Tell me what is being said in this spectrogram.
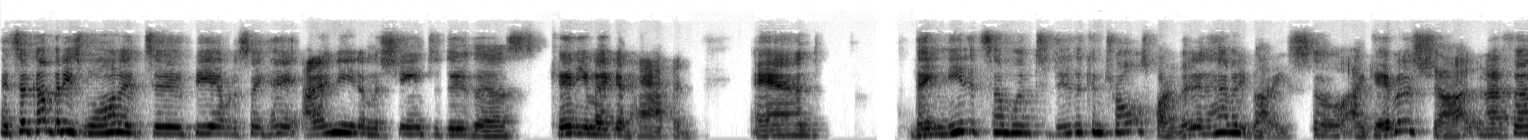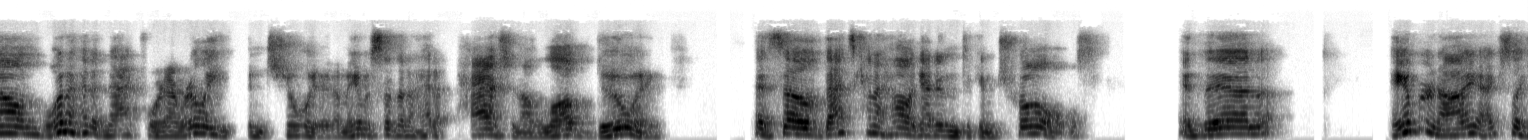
And so companies wanted to be able to say, hey, I need a machine to do this. Can you make it happen? And they needed someone to do the controls part. They didn't have anybody. So I gave it a shot and I found one, I had a knack for it. I really enjoyed it. I mean, it was something I had a passion, I loved doing. And so that's kind of how I got into controls. And then Amber and I actually,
